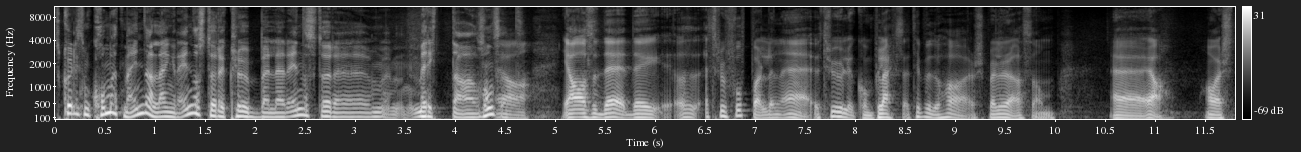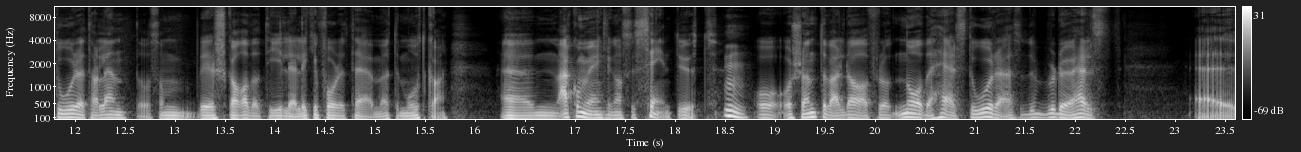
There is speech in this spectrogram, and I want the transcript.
skulle jeg liksom kommet meg enda lenger, enda større klubb, eller enda større mm, meritter, sånn sett? Ja, ja altså det, det altså, Jeg tror fotball den er utrolig kompleks. Jeg tipper du har spillere som eh, ja, har vært store talent, og som blir skada tidlig, eller ikke får det til, møter motgang. Eh, jeg kom jo egentlig ganske seint ut, Mm. og, og skjønte vel da, for å nå det helt store Så du burde jo helst eh,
